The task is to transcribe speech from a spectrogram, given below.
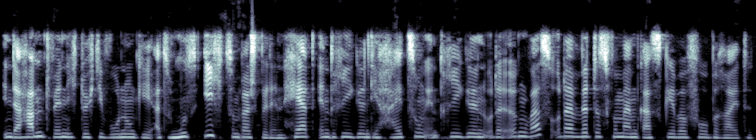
in der Hand, wenn ich durch die Wohnung gehe. Also muss ich zum Beispiel den Herd entriegeln, die Heizung entriegeln oder irgendwas oder wird das von meinem Gastgeber vorbereitet?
